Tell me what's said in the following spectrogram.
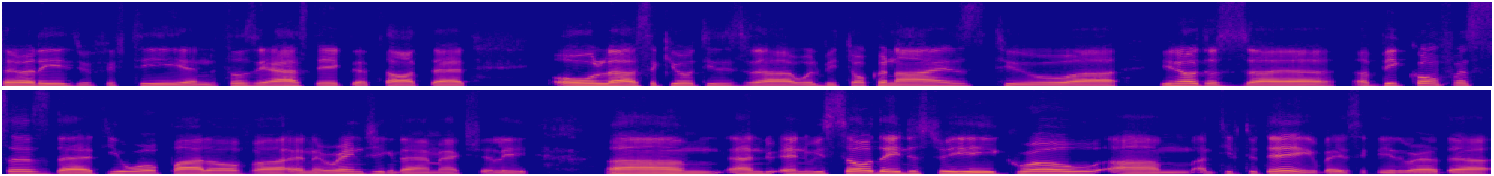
30 to 50 enthusiastic that thought that all uh, securities uh, will be tokenized to uh, you know those uh, uh, big conferences that you were part of uh, and arranging them actually. Um, and and we saw the industry grow um, until today basically where the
